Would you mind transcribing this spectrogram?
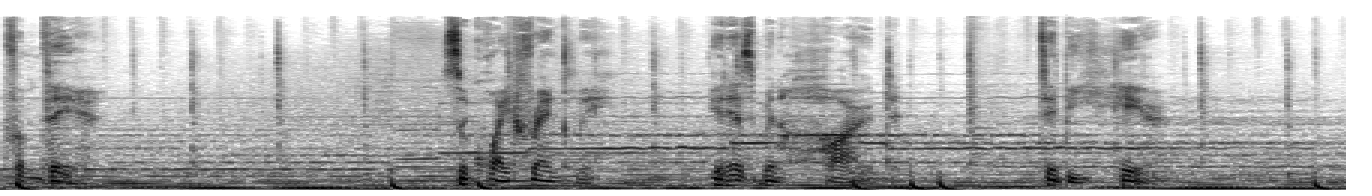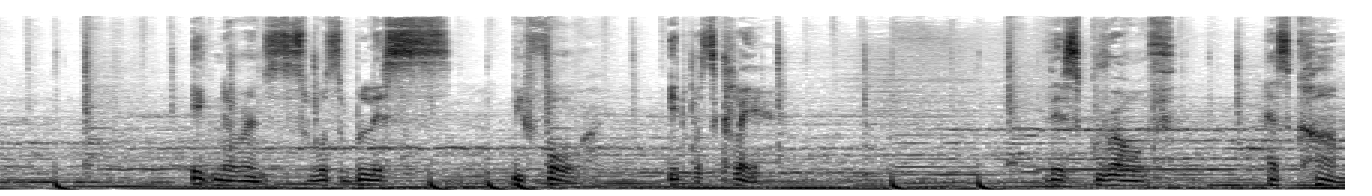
from there. So, quite frankly, it has been hard to be here. Ignorance was bliss before it was clear. This growth has come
